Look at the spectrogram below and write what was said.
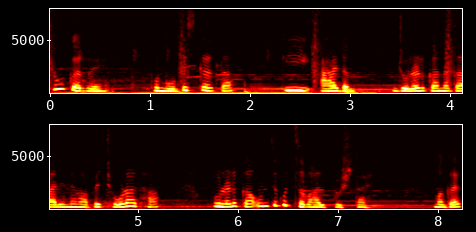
क्यों कर रहे हैं? तो नोटिस करता कि एडम जो लड़का नताली ने वहाँ पे छोड़ा था, वो लड़का उनसे कुछ सवाल पूछता है। मगर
